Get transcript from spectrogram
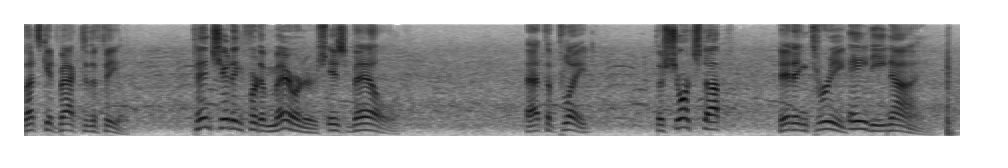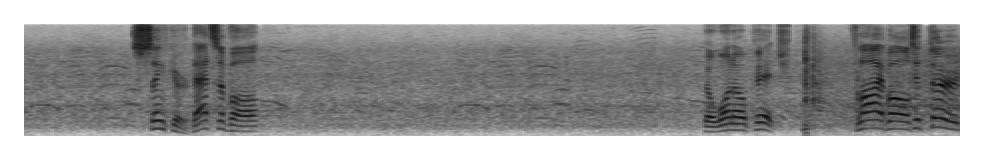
Let's get back to the field. Pinch hitting for the Mariners is Bell. At the plate, the shortstop hitting 389. Sinker, that's a ball. The 1 0 pitch. Fly ball to third.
